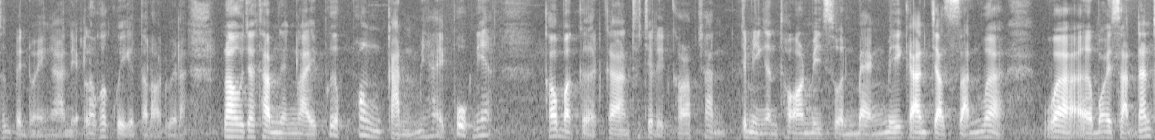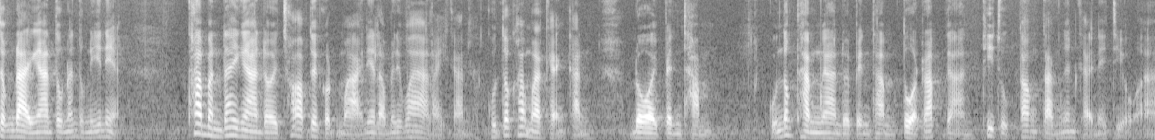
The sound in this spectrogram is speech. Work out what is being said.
ซึ่งเป็นหน่วยงานเนี่ยเราก็คุยกันตลอดเวลา เราจะทำอย่างไรเพื่อป้องกันไม่ให้พวกเนี้ยเข้ามาเกิดการทุจริตคอร์รัปชันจะมีเงินทอนมีส่วนแบ่งมีการจัดสรรว่าว่าออบริษัทนั้นจงได้งานตรงนั้นตรงนี้เนี่ยถ้ามันได้งานโดยชอบด้วยกฎหมายเนี่ยเราไม่ได้ว่าอะไรกัน คุณต้องเข้ามาแข่งขันโดยเป็นธรรม คุณต้องทำงานโดยเป็นธรรมตรวจรับงานที่ถูกต้องตามเงื่อนไขใน GOR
